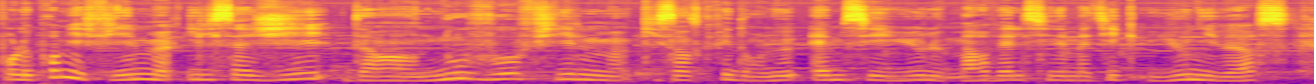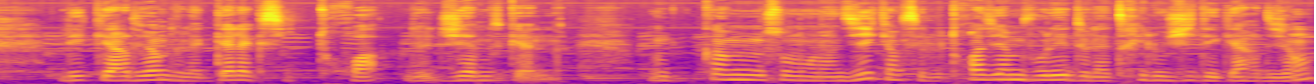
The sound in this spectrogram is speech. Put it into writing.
Pour le premier film, il s'agit d'un nouveau film qui s'inscrit dans le MCU, le Marvel Cinematic Universe, Les Gardiens de la Galaxie 3 de James Gunn. Donc, comme son nom l'indique, hein, c'est le troisième volet de la trilogie des Gardiens.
